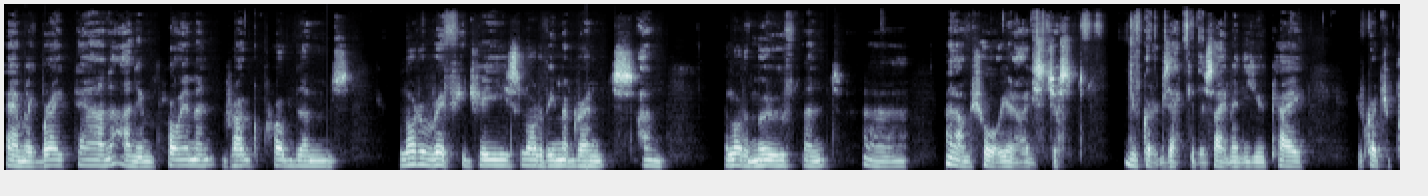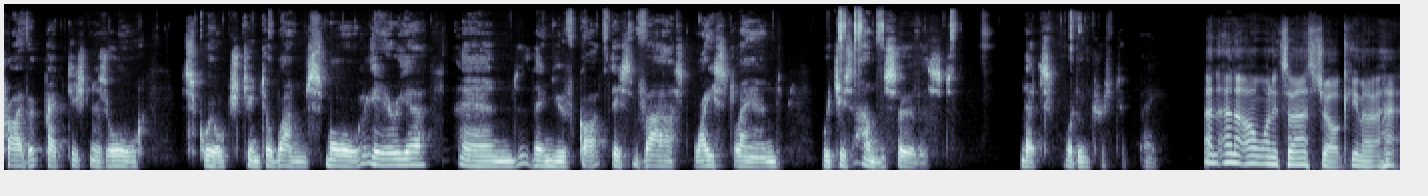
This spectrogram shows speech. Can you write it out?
family breakdown, unemployment, drug problems, a lot of refugees, a lot of immigrants, and a lot of movement. Uh, and I'm sure, you know, it's just, you've got exactly the same in the UK. You've got your private practitioners all squelched into one small area, and then you've got this vast wasteland which is unserviced. That's what interested me. And and I wanted to ask Jock, you know, how,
